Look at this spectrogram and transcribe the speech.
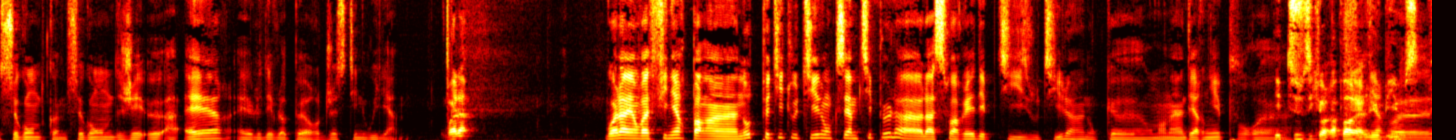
seconde comme seconde, G-E-A-R, et le développeur Justin William. Voilà. Voilà, et on va finir par un autre petit outil. Donc, c'est un petit peu la, soirée des petits outils. Là. Donc, euh, on en a un dernier pour. Euh, des petits outils qui ont rapport à euh,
